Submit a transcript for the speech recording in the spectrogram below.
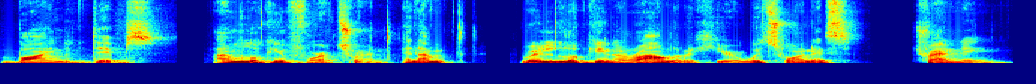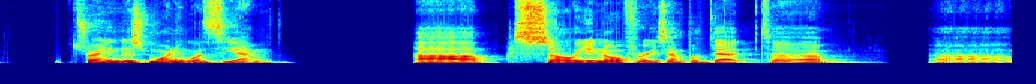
buying the dips. I'm looking for a trend, and I'm really looking around over here, which one is trending. Trending this morning was ZM. Uh, so you know, for example, that uh, uh,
